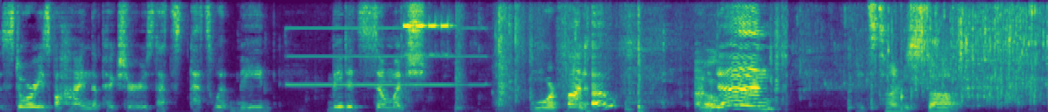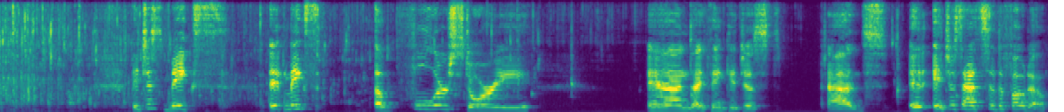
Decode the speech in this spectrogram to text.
stories behind the pictures that's that's what made made it so much more fun oh i'm Oh. done It's time to stop. it just makes it makes a fuller story and i think it just adds it, it just adds to the photo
